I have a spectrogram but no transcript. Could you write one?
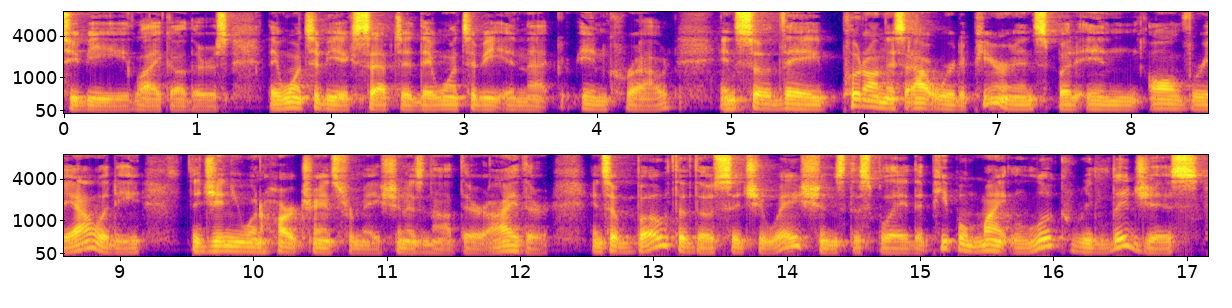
to be like others. They want to be accepted. They want to be in that in crowd. And so they put on this outward appearance, but in in all reality, the genuine heart transformation is not there either. And so both of those situations display that people might look religious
